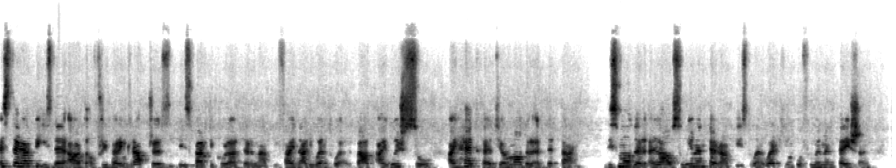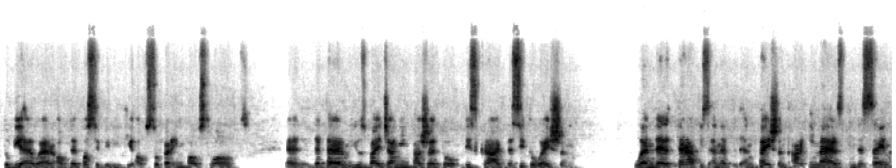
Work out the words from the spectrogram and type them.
As therapy is the art of repairing ruptures, this particular alternative finally went well, but I wish so I had had your model at that time. This model allows women therapists, when working with women patients, to be aware of the possibility of superimposed worlds. Uh, the term used by Janine Puget to describe the situation when the therapist and, and patient are immersed in the same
